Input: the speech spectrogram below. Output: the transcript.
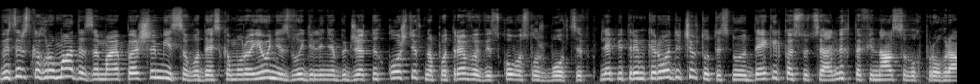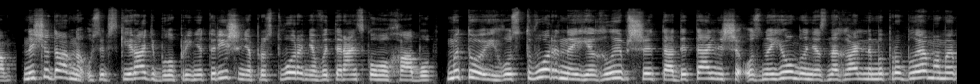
Візирська громада займає перше місце в Одеському районі з виділення бюджетних коштів на потреби військовослужбовців. Для підтримки родичів тут існує декілька соціальних та фінансових програм. Нещодавно у сільській раді було прийнято рішення про створення ветеранського хабу. Метою його створення є глибше та детальніше ознайомлення з нагальними проблемами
